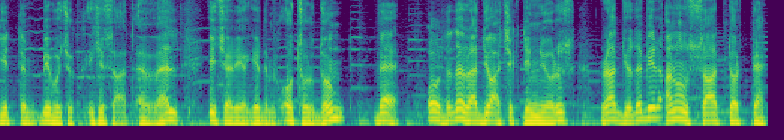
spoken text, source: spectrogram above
Gittim bir buçuk iki saat evvel içeriye girdim oturdum ve orada da radyo açık dinliyoruz. Radyoda bir anons saat 4'te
